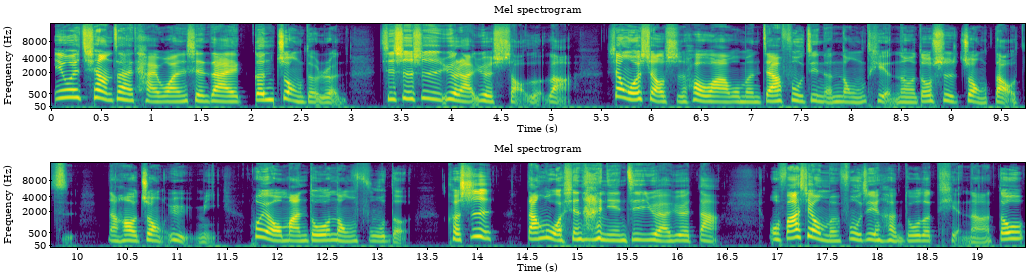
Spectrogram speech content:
因为像在台湾，现在耕种的人其实是越来越少了啦。像我小时候啊，我们家附近的农田呢，都是种稻子，然后种玉米，会有蛮多农夫的。可是当我现在年纪越来越大，我发现我们附近很多的田呐，都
